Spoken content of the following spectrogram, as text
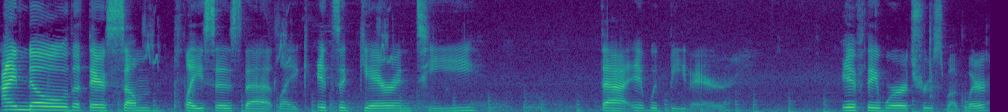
I know that there's some places that, like, it's a guarantee that it would be there if they were a true smuggler.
